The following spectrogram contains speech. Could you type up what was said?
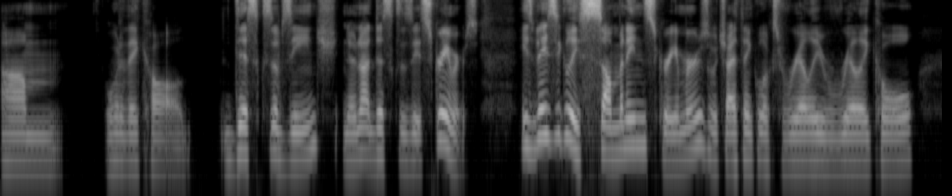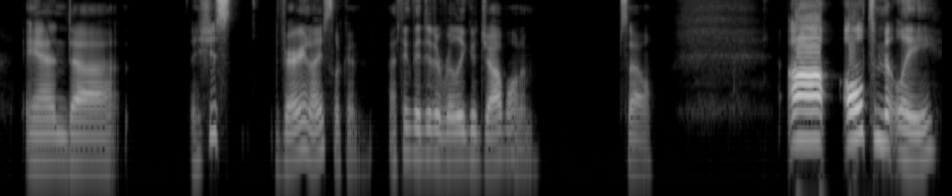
um what are they called? Discs of Tzeentch? No, not discs of Tzeentch, screamers he's basically summoning screamers, which I think looks really, really cool. And uh, he's just very nice looking. I think they did a really good job on him. So, uh, ultimately,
